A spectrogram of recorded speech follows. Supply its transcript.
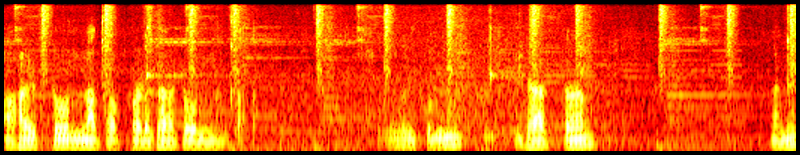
आहे टोल नाका पडघा टोल नाका. इकडून ह्या टर्न आणि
